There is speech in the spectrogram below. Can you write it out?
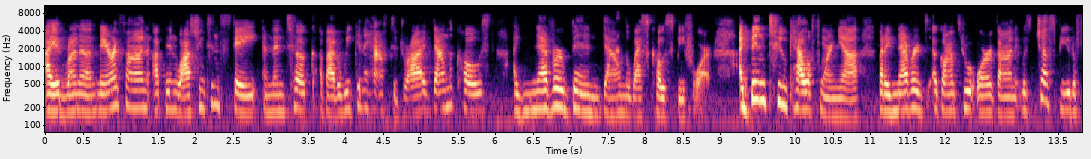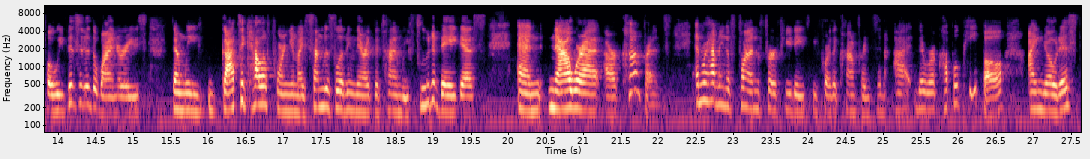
I had run a marathon up in Washington State and then took about a week and a half to drive down the coast. I'd never been down the West Coast before. I'd been to California, but I'd never uh, gone through Oregon. It was just beautiful. We visited the wineries. Then we got to California. My son was living there at the time. We flew to Vegas, and now we're at our conference. And we're having a fun for a few days before the conference. And I, there were a couple people I noticed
